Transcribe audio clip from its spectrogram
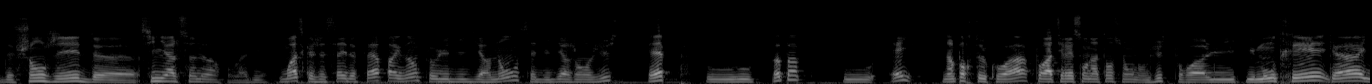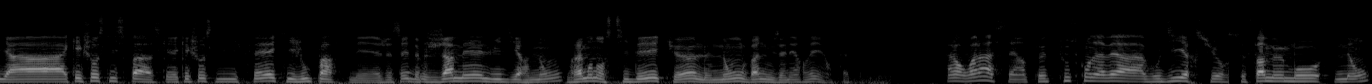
de changer de signal sonore, on va dire. Moi, ce que j'essaye de faire, par exemple, au lieu de lui dire non, c'est de lui dire genre juste hep ou pop up ou hey n'importe quoi pour attirer son attention. Donc juste pour euh, lui, lui montrer qu'il y a quelque chose qui se passe, qu'il y a quelque chose qui fait, qui joue pas. Mais j'essaye de jamais lui dire non, vraiment dans cette idée que le non va nous énerver en fait. Alors voilà, c'est un peu tout ce qu'on avait à vous dire sur ce fameux mot non.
